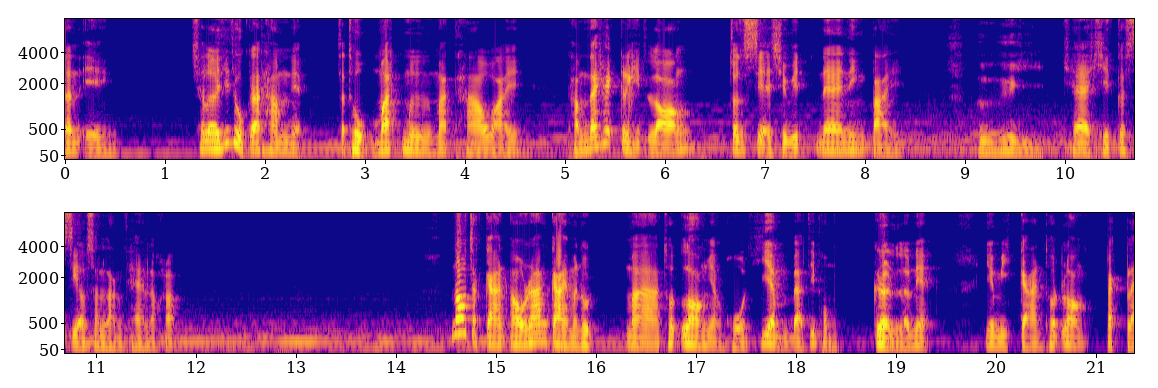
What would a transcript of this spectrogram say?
นั่นเอง เฉลยที่ถูกกระทำเนี่ยจะถูกมัดมือมัดเท้าไว้ทำได้แค่กรีดร้องจนเสียชีวิตแน่นิ่งไป เฮ้ย แค่คิดก็เสียวสันหลังแทนแล้วครับ นอกจากการเอาร่างกายมนุษย์มาทดลองอย่างโหดเหี้ยมแบบที่ผมเกริ่นแล้วเนี่ย ยังมีการทดลองแปล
